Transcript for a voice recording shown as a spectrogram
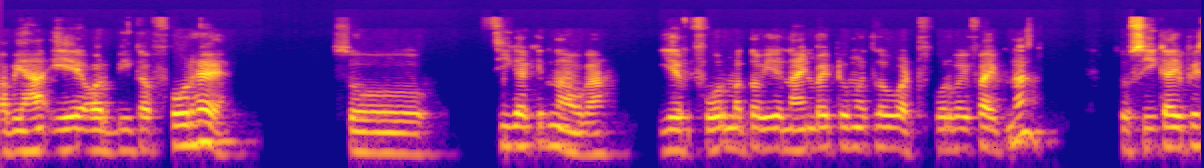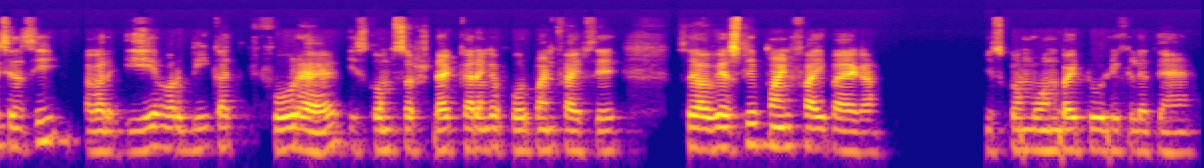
अब यहाँ ए और बी का फोर है। सो so, सी का कितना होगा? ये फोर मतलब ये नाइन बाई टू मतलब वट फोर बाई फाइव ना? तो सी का इफिशियंसी अगर ए और बी का फोर है, इसको हम सब्सट्रैक्ट करेंगे फोर पॉइंट फाइव से सो ऑब्वियसली पॉइंट फाइव आएगा। इसको हम वन बाई टू लिख लेते हैं।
